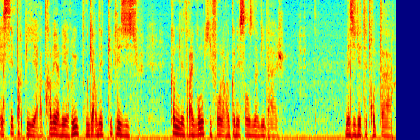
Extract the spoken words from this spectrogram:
et s'éparpillèrent à travers les rues pour garder toutes les issues, comme des dragons qui font la reconnaissance d'un village. Mais il était trop tard.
